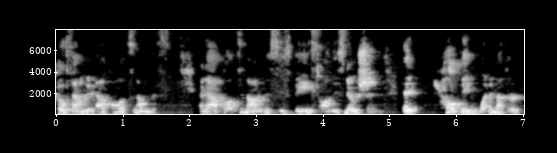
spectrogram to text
co founded Alcoholics Anonymous. And Alcoholics Anonymous is based on this notion that helping one another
